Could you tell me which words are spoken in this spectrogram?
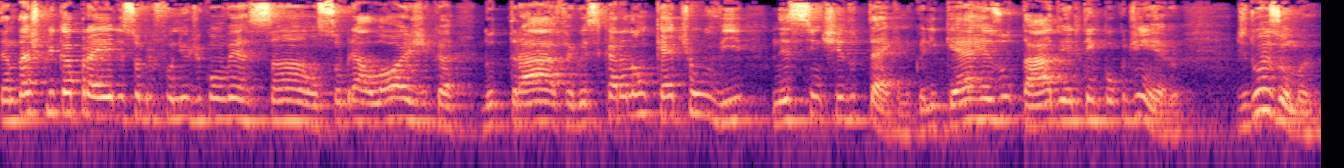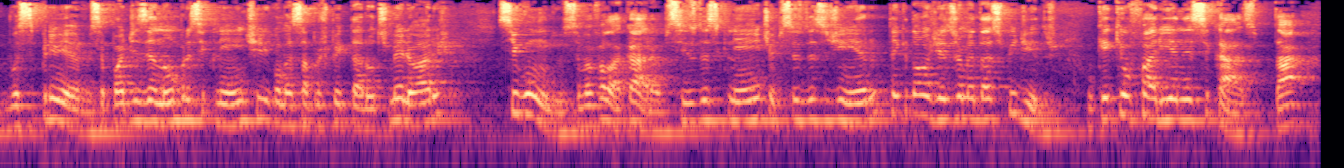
tentar explicar para ele sobre funil de conversão, sobre a lógica do tráfego. Esse cara não quer te ouvir nesse sentido técnico. Ele quer resultado e ele tem pouco dinheiro. De duas, uma. Você, primeiro, você pode dizer não para esse cliente e começar a prospectar outros melhores. Segundo, você vai falar, cara, eu preciso desse cliente, eu preciso desse dinheiro, tem que dar um jeito de aumentar esses pedidos. O que, que eu faria nesse caso, tá?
